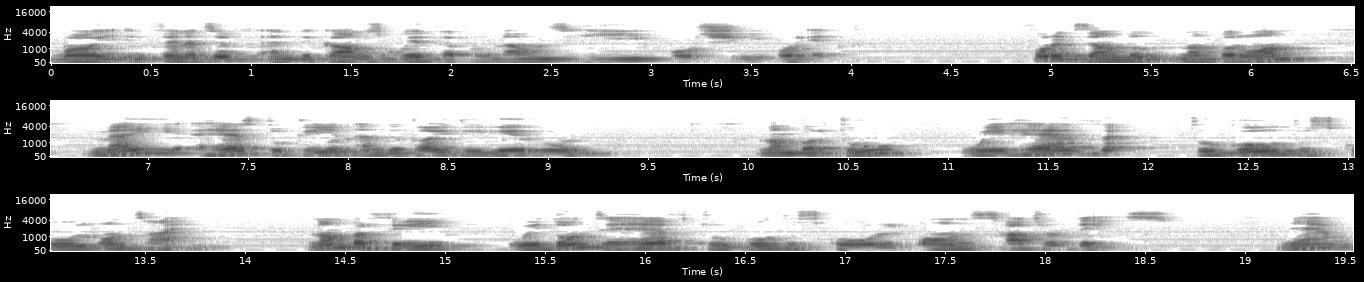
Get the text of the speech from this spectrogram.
by infinitive and comes with the pronouns he or she or it. For example, number one, May has to clean and tidy her room. Number two, we have to go to school on time. Number three, we don't have to go to school on Saturdays. Now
